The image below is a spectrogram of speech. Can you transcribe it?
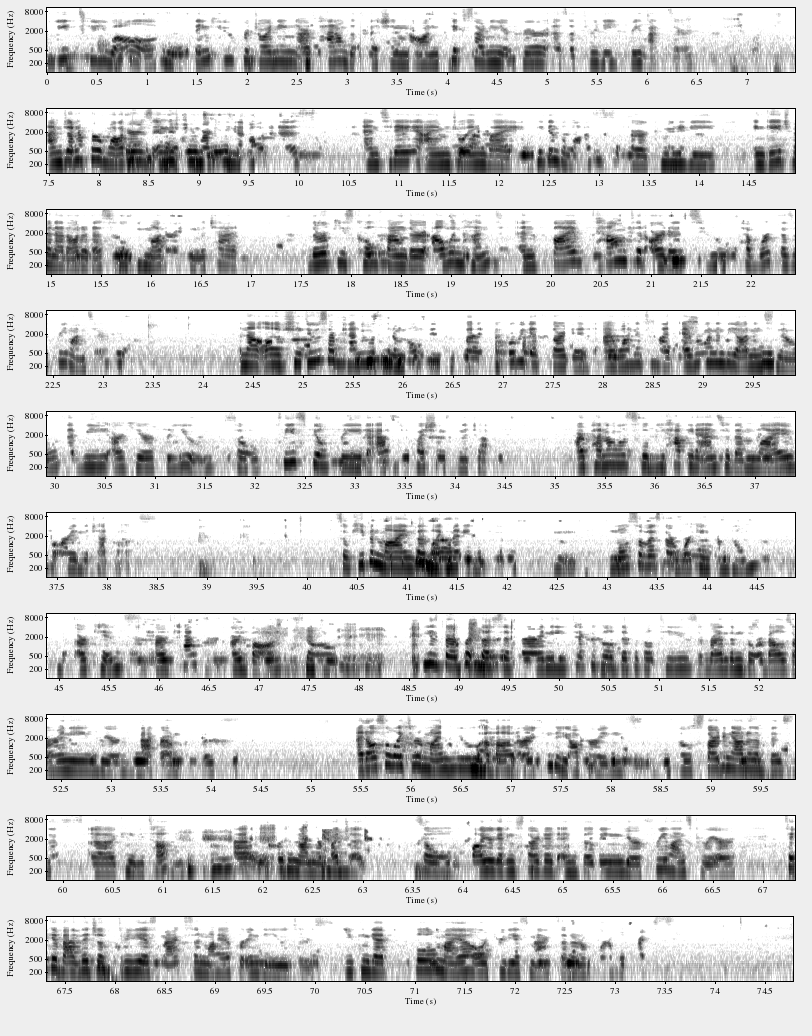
week to you all. Thank you for joining our panel discussion on kickstarting your career as a 3D freelancer. I'm Jennifer Watters, Industry Marketing at Autodesk, and today I am joined by Hagen DeLoss, our community engagement at Autodesk, who will be moderating the chat, the Rookie's co-founder Alwyn Hunt, and five talented artists who have worked as a freelancer. Now, I'll introduce our panelists in a moment, but before we get started, I wanted to let everyone in the audience know that we are here for you. So please feel free to ask your questions in the chat. Our panelists will be happy to answer them live or in the chat box. So keep in mind that, like many of you, most of us are working from home with our kids, our cats, our dogs. So please bear with us if there are any technical difficulties, random doorbells, or any weird background noises. I'd also like to remind you about our indie offerings. So, starting out in a business uh, can be tough, uh, including on your budget. So, while you're getting started and building your freelance career, take advantage of 3ds Max and Maya for indie users. You can get full Maya or 3ds Max at an affordable price.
